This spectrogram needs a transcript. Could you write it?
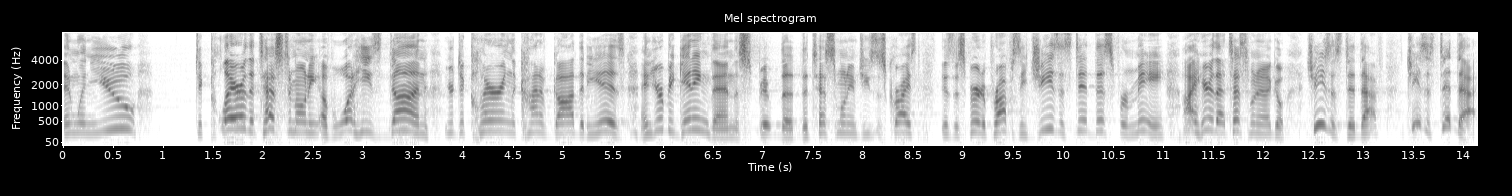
And when you declare the testimony of what he's done, you're declaring the kind of God that he is. And you're beginning then, the, spirit, the, the testimony of Jesus Christ is the spirit of prophecy. Jesus did this for me. I hear that testimony and I go, Jesus did that. Jesus did that.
